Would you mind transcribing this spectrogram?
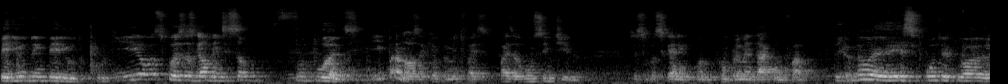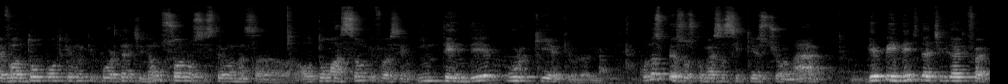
período em período, porque as coisas realmente são flutuantes. E para nós aqui, obviamente, faz, faz algum sentido. Não sei se vocês querem complementar como fala. Não, é, esse ponto levantou um ponto que é muito importante, não só no sistema, nessa automação que foi assim, entender por que aquilo dali. Quando as pessoas começam a se questionar, dependente da atividade que faz,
